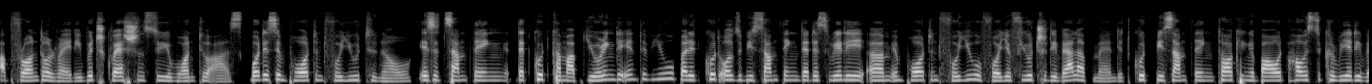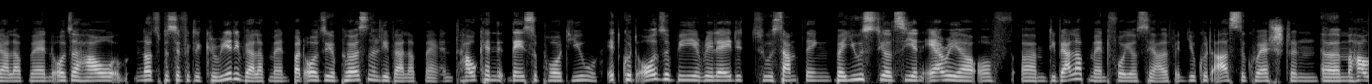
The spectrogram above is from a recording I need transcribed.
upfront already. Which questions do you want to ask? What is important for you to know? Is it something that could come up during the interview, but it could also be something that is really um, important for you, for your future development. It could be something talking about how is the career development, also how, not specifically career development, but also your personal development. How can they support you? It could also be related to something where you still see an area of um, development for yourself. And you could ask the question, um, how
